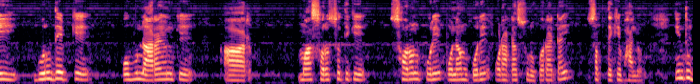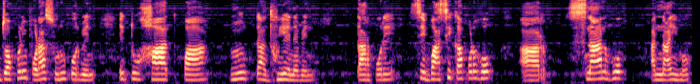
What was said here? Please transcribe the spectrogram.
এই গুরুদেবকে, প্রভু নারায়ণকে আর মা সরস্বতীকে স্মরণ করে, প্রণাম করে পড়াটা শুরু করাটাই সবথেকে ভালো। কিন্তু যখনই পড়া শুরু করবেন, একটু হাত, পা, মুখটা ধুয়ে নেবেন। তারপরে সে বাসি কাপড় হোক আর স্নান হোক আর নাই হোক,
